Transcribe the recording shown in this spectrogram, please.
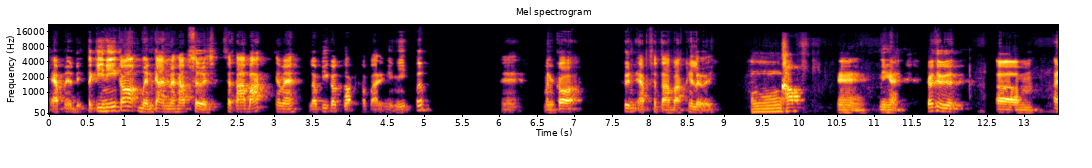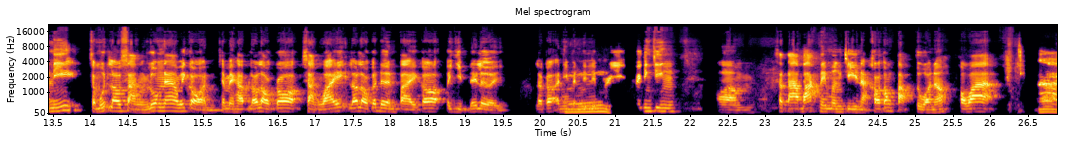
แอปตะกี้นี้ก็เหมือนกันนะครับเสิร์ช Starbucks ใช่ไหมแล้วพี่ก็กดเข้าไปอย่างนี้ปุ๊บเออมันก็ขึ้นแอป Starbucks ให้เลยอืมครับเออนี่ไง ก็คือเอ่ออันนี้สมมุติเราสั่งล่วงหน้าไว้ก่อนใช่ไหมครับ แล้วเราก็สั่งไว้แล้วเราก็เดินไปก็ไปหยิบได้เลย แล้วก็อันนี้เป็นอืม delivery คือจริง ๆ สตาร์บัคในเมืองจีนอะเขาต้องปรับตัวเนาะเพราะว่าอ่า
